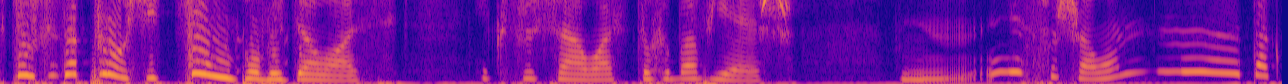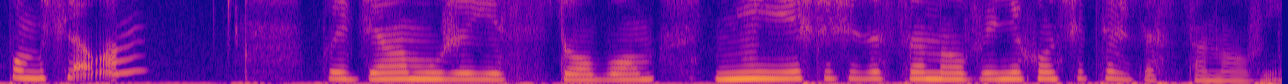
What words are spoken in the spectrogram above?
Chciał cię zaprosić, co mu powiedziałaś? Jak słyszałaś, to chyba wiesz. Mm, Nie słyszałam, no, tak pomyślałam. Powiedziałam mu, że jest z tobą. Nie, jeszcze się zastanowi, niech on się też zastanowi.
